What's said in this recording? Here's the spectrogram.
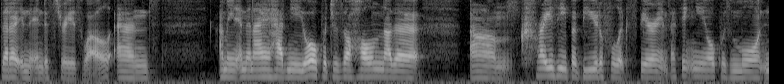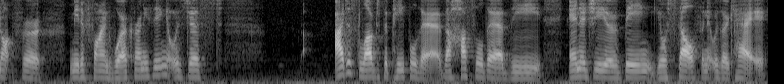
that are in the industry as well. And I mean, and then I had New York, which was a whole nother um, crazy but beautiful experience. I think New York was more not for me to find work or anything. It was just, I just loved the people there, the hustle there, the energy of being yourself, and it was okay.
